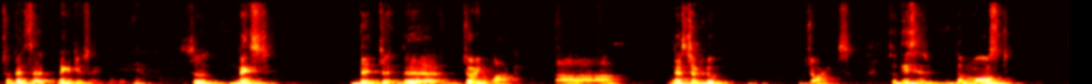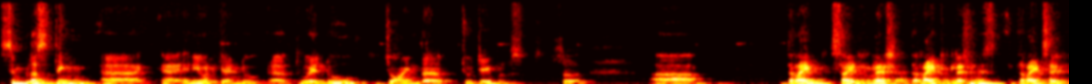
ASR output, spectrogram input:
So that's a negative side. So next, the, the join part, uh, nested loop joins. So this is the most simplest thing uh, uh, anyone can do uh, through a loop, join the two tables. So um, the right side relation, the right relation is the right side,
